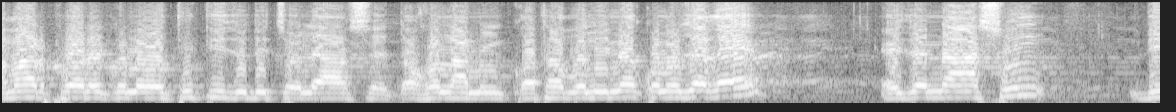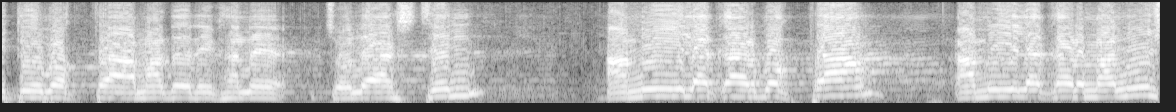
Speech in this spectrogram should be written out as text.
আমার পরে কোনো অতিথি যদি চলে আসে, তখন আমি কথা বলি না কোনো জায়গায়। এই জন্য আসুন, দ্বিতীয় বক্তা আমাদের এখানে চলে আসছেন। আমি এলাকার বক্তা, আমি এলাকার মানুষ,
